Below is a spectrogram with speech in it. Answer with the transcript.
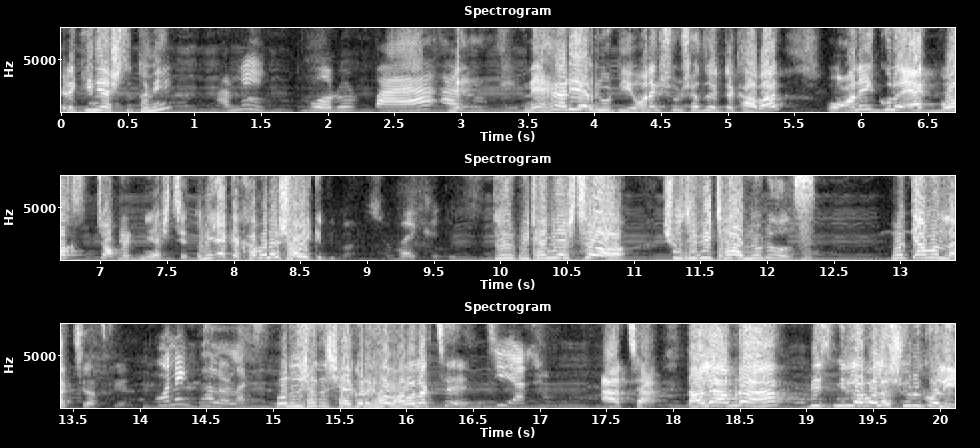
এটা কি নিয়ে আসছে তুমি? আমি? গরুর পায়া আর রুটি। নেহারি আর রুটি অনেক সুস্বাদু একটা খাবার। ও অনেকগুলো এক বক্স চকলেট নিয়ে আসছে। তুমি একা খাবে না সবাইকে দিবা। সবাইকে তুমি পিঠা নিয়ে আসছো? সুজি পিঠা নুডলস তোমার কেমন লাগছে আজকে? অনেক ভালো লাগছে। বন্ধুদের সাথে শেয়ার করে খাওয়া ভালো লাগছে? জি আচ্ছা আচ্ছা তাহলে আমরা বিসমিল্লাহ বলে শুরু করি।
